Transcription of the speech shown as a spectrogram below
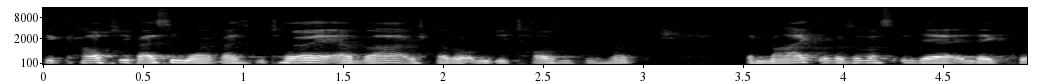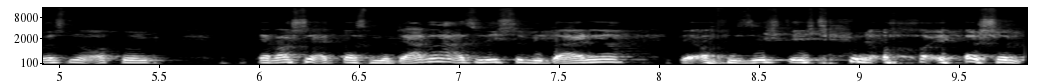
gekauft. Ich weiß nicht mehr, wie teuer er war. Ich glaube, um die 1500 Mark oder sowas in der, in der Größenordnung. Der war schon etwas moderner, also nicht so wie deiner, der offensichtlich dann auch eher schon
